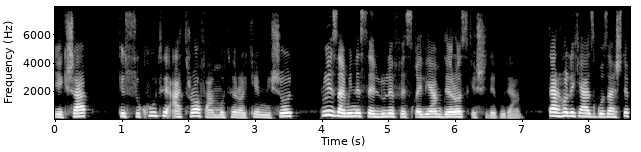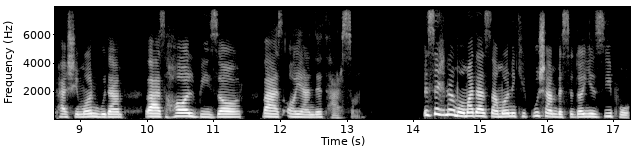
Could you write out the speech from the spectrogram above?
یک شب که سکوت اطرافم متراکم می شد روی زمین سلول فسقلیم دراز کشیده بودم در حالی که از گذشته پشیمان بودم و از حال بیزار و از آینده ترسان. به ذهنم آمد از زمانی که گوشم به صدای زیپ و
